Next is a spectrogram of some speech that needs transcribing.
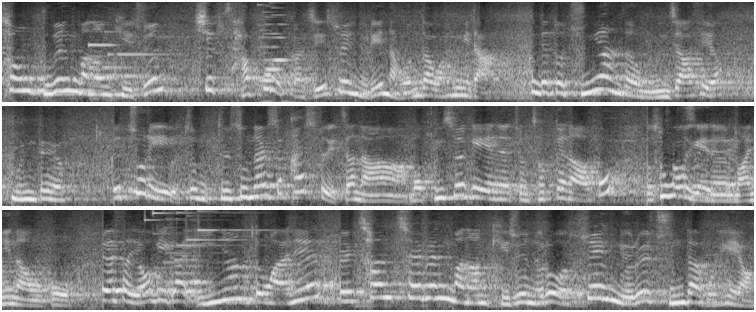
1,900만 원 기준 14%까지 수익률이 나온다고 합니다. 근데 또 중요한 점은 뭔지 아세요? 뭔데요? 매출이 좀 들쑥날쑥할 수도 있잖아. 뭐 비수기에는 좀 적게 나오고 또 성수기에는 성수기. 많이 나오고. 그래서 여기가 2년 동안은 1,700만 원 기준으로 수익률을 준다고 해요.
